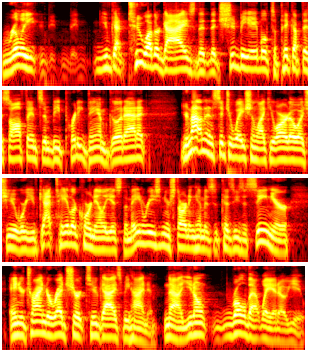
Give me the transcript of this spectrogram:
really you've got two other guys that, that should be able to pick up this offense and be pretty damn good at it. You're not in a situation like you are at OSU where you've got Taylor Cornelius. The main reason you're starting him is because he's a senior and you're trying to redshirt two guys behind him. Now, you don't roll that way at OU.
